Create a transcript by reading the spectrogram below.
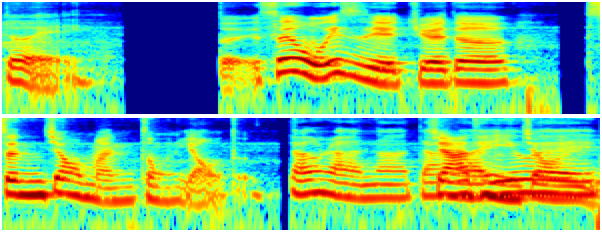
对。对，所以我一直也觉得身教蛮重要的。当然啦、啊，当然，家庭教育，因为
